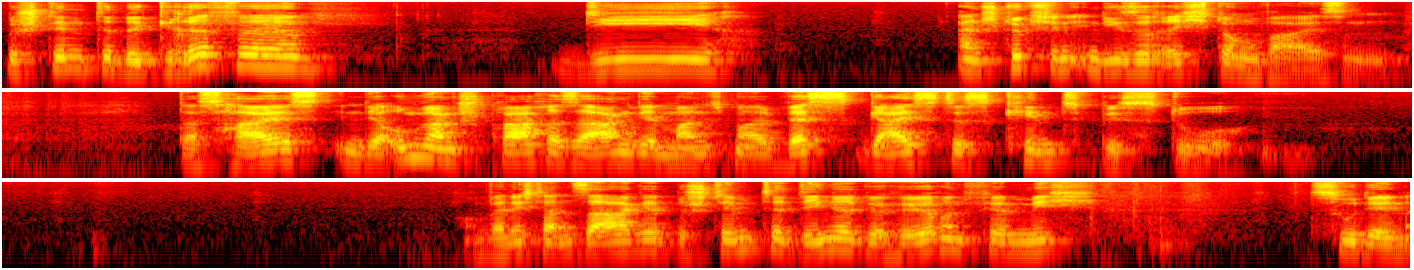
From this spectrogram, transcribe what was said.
bestimmte Begriffe, die ein Stückchen in diese Richtung weisen. Das heißt, in der Umgangssprache sagen wir manchmal, wes Geistes Kind bist du? Und wenn ich dann sage, bestimmte Dinge gehören für mich zu den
